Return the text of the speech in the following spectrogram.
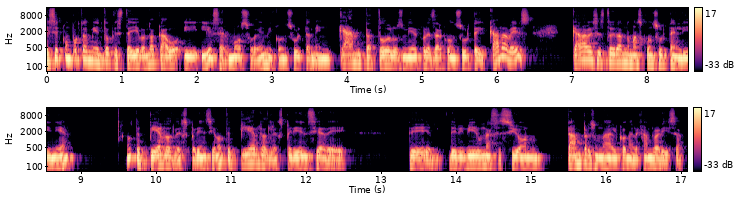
ese comportamiento que está llevando a cabo y, es hermoso, ¿eh? mi consulta, me encanta todos los miércoles dar consulta y cada vez cada vez estoy dando más consulta en línea. No te pierdas la experiencia, no te pierdas la experiencia de, de, vivir una sesión tan personal con Alejandro Ariza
